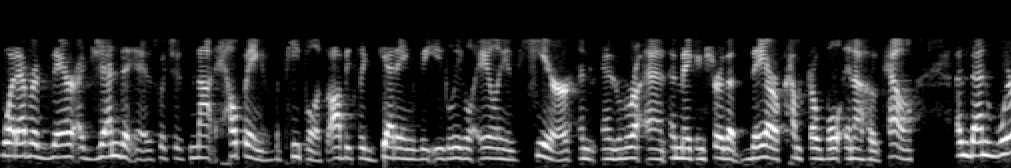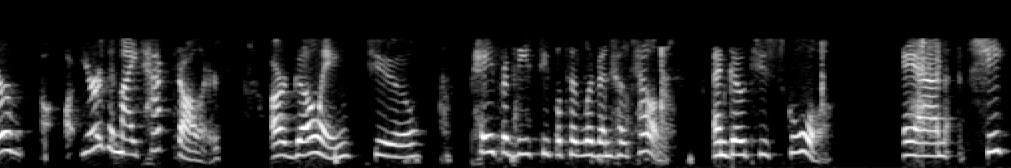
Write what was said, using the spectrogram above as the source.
whatever their agenda is, which is not helping the people. It's obviously getting the illegal aliens here and and and, and making sure that they are comfortable in a hotel. And then we're yours and my tax dollars are going to pay for these people to live in hotels and go to school. And she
